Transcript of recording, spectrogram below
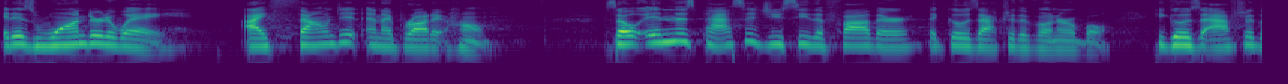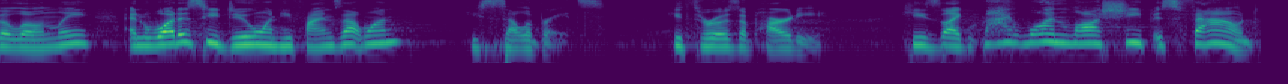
it has wandered away. I found it and I brought it home. So, in this passage, you see the father that goes after the vulnerable. He goes after the lonely. And what does he do when he finds that one? He celebrates, he throws a party. He's like, My one lost sheep is found.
